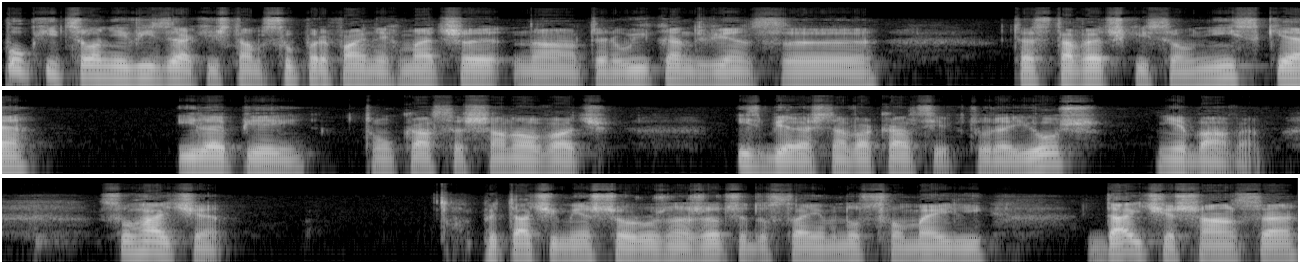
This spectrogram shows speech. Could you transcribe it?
Póki co nie widzę jakichś tam super fajnych meczy na ten weekend, więc y, te staweczki są niskie i lepiej tą kasę szanować i zbierać na wakacje, które już niebawem. Słuchajcie, pytacie mnie jeszcze o różne rzeczy, dostaję mnóstwo maili Dajcie szansę.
